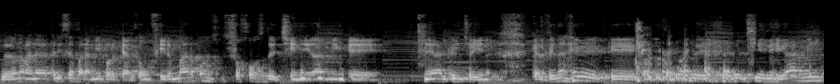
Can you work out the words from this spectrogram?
de una manera triste para mí porque al confirmar con sus ojos de Shinigami que... Mira el pincho Gino, que al final que, que con sus ojos de, de Shinigami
